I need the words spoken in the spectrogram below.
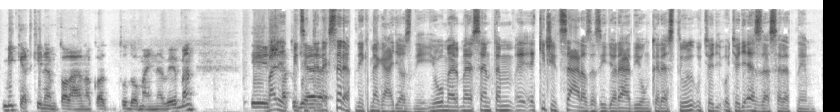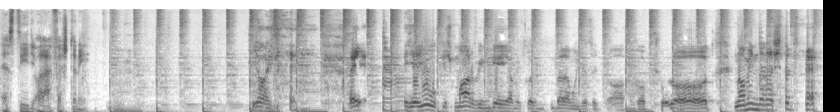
miket ki nem találnak a tudomány nevében. És Várj egy hát picit, ugye... ennek szeretnék megágyazni, jó? Mert, mert szerintem egy kicsit száraz ez így a rádión keresztül, úgyhogy, úgyhogy ezzel szeretném ezt így aláfesteni. Jaj, egy, ilyen jó kis Marvin Gaye, amikor belemondja, hogy a kapcsolat. Na minden esetre,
